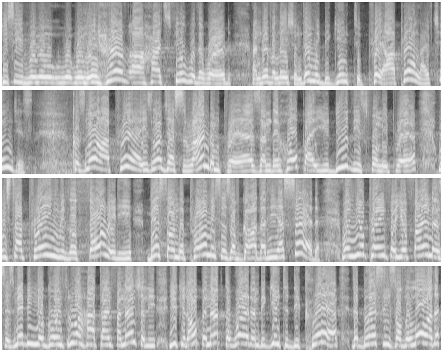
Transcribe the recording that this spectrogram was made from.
You see, when we have our hearts filled with the word and revelation, then we begin to pray. Our prayer life changes. Because now our prayer is not just random prayers and the hope you do this for me prayer. We start praying with authority based on the promises of God that He has said. When you're praying for your finances, maybe you're going through a hard time financially, you could open up the word and begin to declare the blessings of the Lord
